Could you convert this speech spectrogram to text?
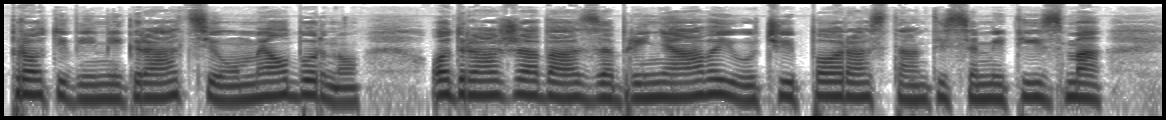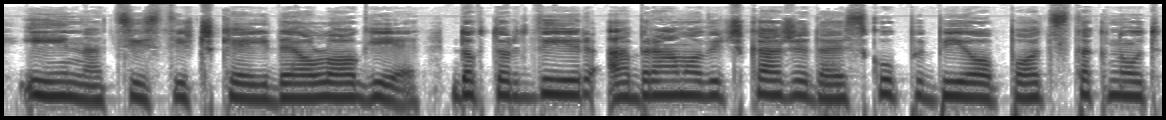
protiv imigracije u Melbourneu odražava zabrinjavajući porast antisemitizma i nacističke ideologije. Dr. Dvir Abramović kaže da je skup bio podstaknut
